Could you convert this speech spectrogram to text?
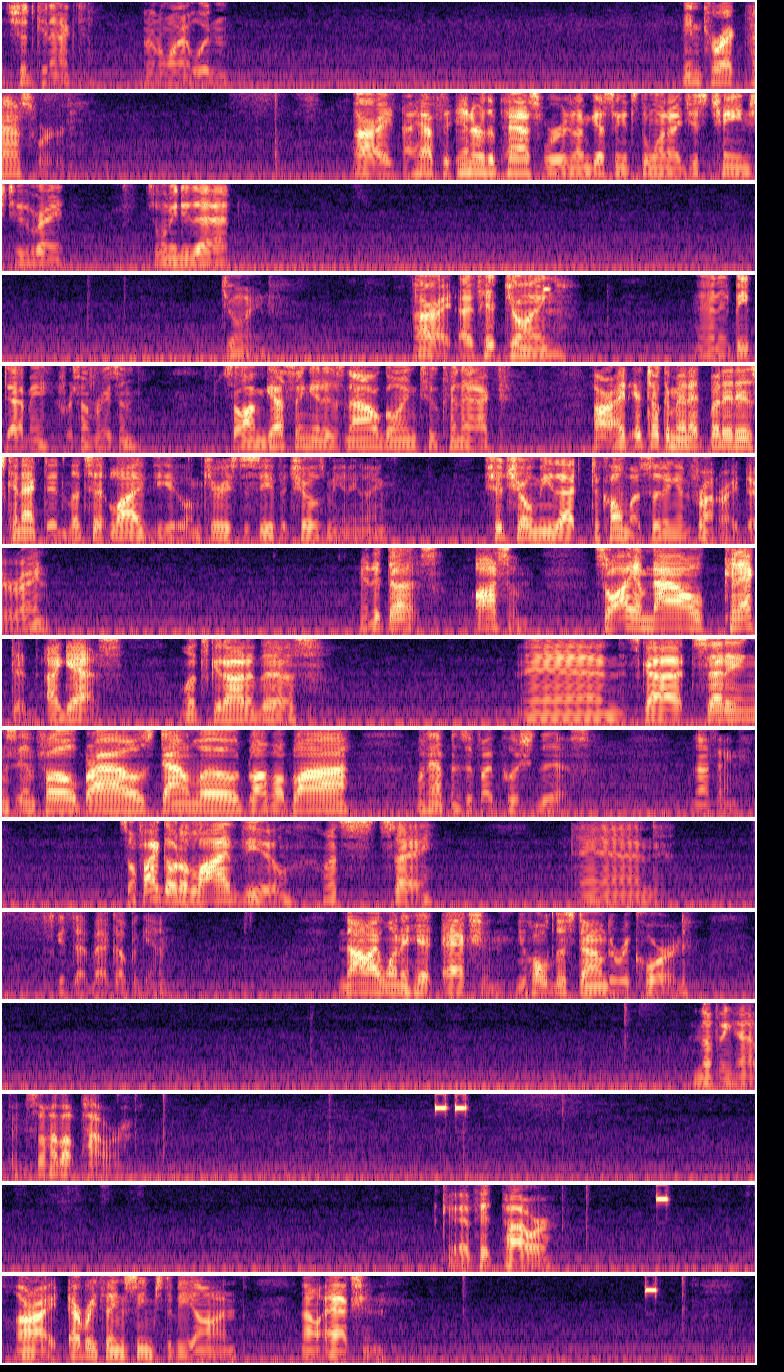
It should connect. I don't know why it wouldn't. Incorrect password. All right, I have to enter the password, and I'm guessing it's the one I just changed to, right? So let me do that. join. All right, I've hit join and it beeped at me for some reason. So I'm guessing it is now going to connect. All right, it took a minute, but it is connected. Let's hit live view. I'm curious to see if it shows me anything. Should show me that Tacoma sitting in front right there, right? And it does. Awesome. So I am now connected, I guess. Let's get out of this. And it's got settings, info, browse, download, blah, blah, blah. What happens if I push this? Nothing. So if I go to live view, let's say, and let's get that back up again. Now I want to hit action. You hold this down to record. Nothing happened. So how about power? Okay, I've hit power. All right, everything seems to be on. Now action.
